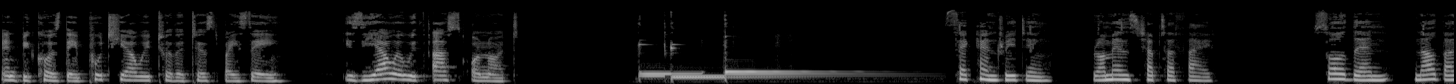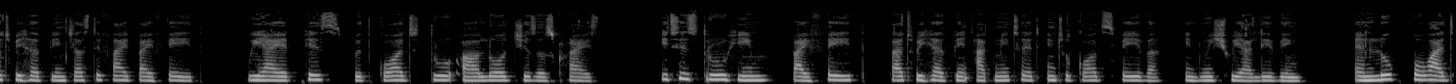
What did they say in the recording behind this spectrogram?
and because they put Yahweh to the test by saying, Is Yahweh with us or not? Second reading Romans chapter 5. So then, now that we have been justified by faith, we are at peace with God through our Lord Jesus Christ. It is through him, by faith, that we have been admitted into God's favor in which we are living and look forward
